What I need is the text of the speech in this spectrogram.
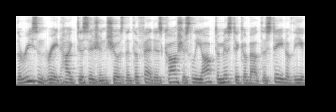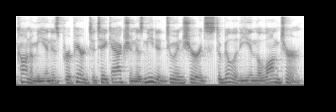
the recent rate hike decision shows that the Fed is cautiously optimistic about the state of the economy and is prepared to take action as needed to ensure its stability in the long term.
